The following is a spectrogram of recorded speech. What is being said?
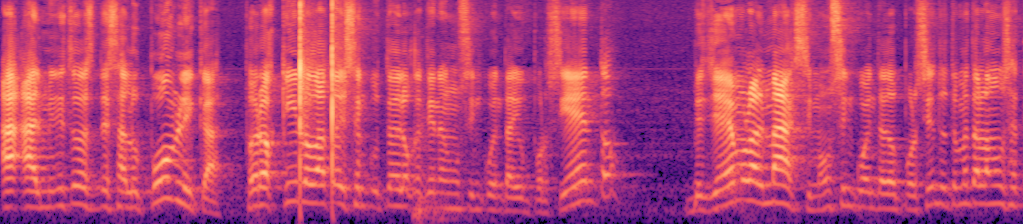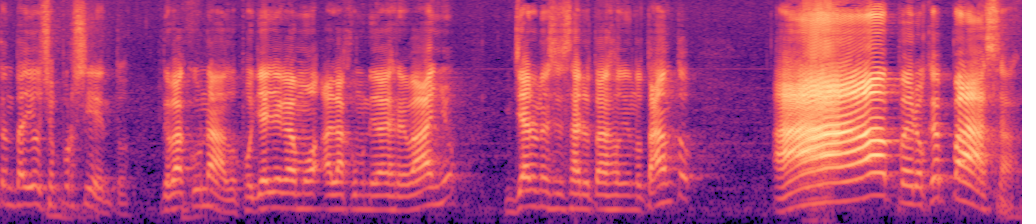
Al ministro de, Salud Pública, pero aquí los datos dicen que ustedes lo que tienen es un 51%, llevémoslo al máximo, un 52%, usted me está hablando un 78% de vacunados, pues ya llegamos a la comunidad de rebaño, ya no es necesario estar jodiendo tanto. Ah, pero ¿qué pasa?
